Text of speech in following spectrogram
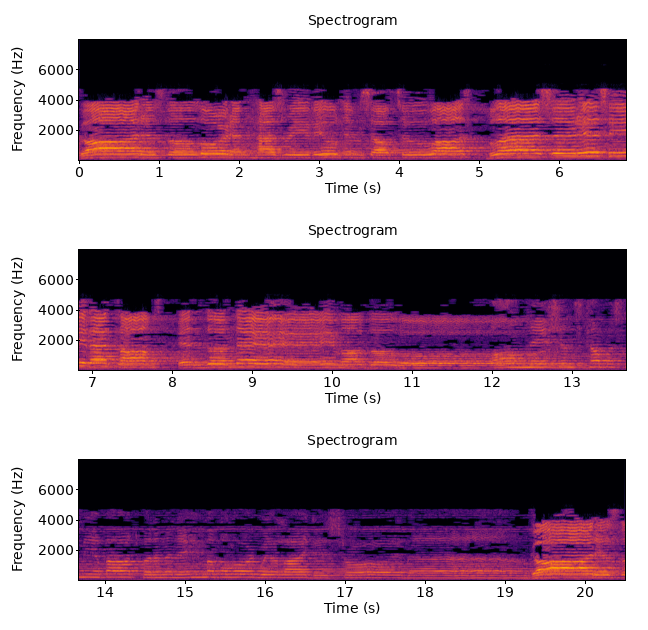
God is the Lord and has revealed himself to us. Blessed is he that comes in the name of the Lord. All nations compass me about, but in the name of the Lord will I destroy them. God is the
